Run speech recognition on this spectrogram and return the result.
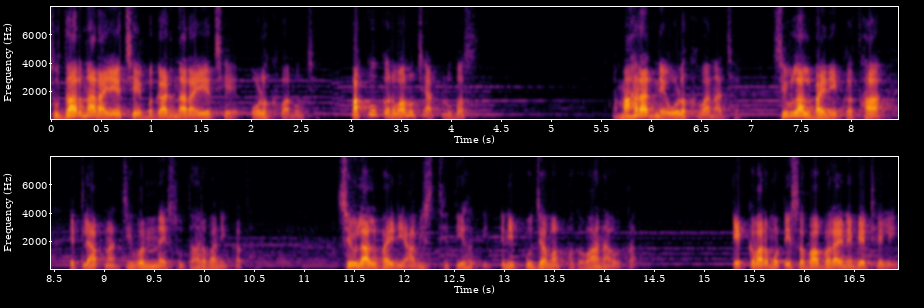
સુધારનારા એ છે. બગાડનારા એ છે. ઓળખવાનું છે. પાક્કું કરવાનું છે આટલું બસ? મહારાજને ઓળખવાના છે. શિવલાલભાઈની કથા એટલે આપણા જીવનને સુધારવાની કથા. શિવલાલભાઈની આવી સ્થિતિ હતી, એની પૂજામાં ભગવાન આવતા. એકવાર મોટી સભા ભરાઈને બેઠેલી.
